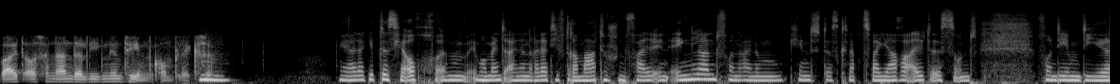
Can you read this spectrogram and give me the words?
weit auseinanderliegenden Themenkomplexe. Mhm. Ja, da gibt es ja auch ähm, im Moment einen relativ dramatischen Fall in England von einem Kind, das knapp zwei Jahre alt ist und von dem die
